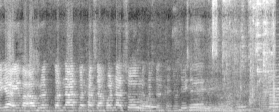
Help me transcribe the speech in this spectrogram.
થયા એવા આ વ્રત કરનાર, કથા સાંભળનાર સૌને પ્રસન્ન થજો. જય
